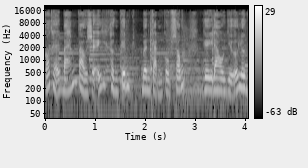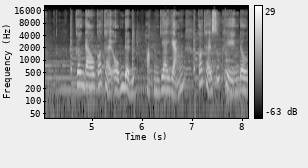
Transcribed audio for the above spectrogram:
có thể bám vào rễ thần kinh bên cạnh cột sống, gây đau giữa lưng. Cơn đau có thể ổn định hoặc dai dẳng, có thể xuất hiện đầu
